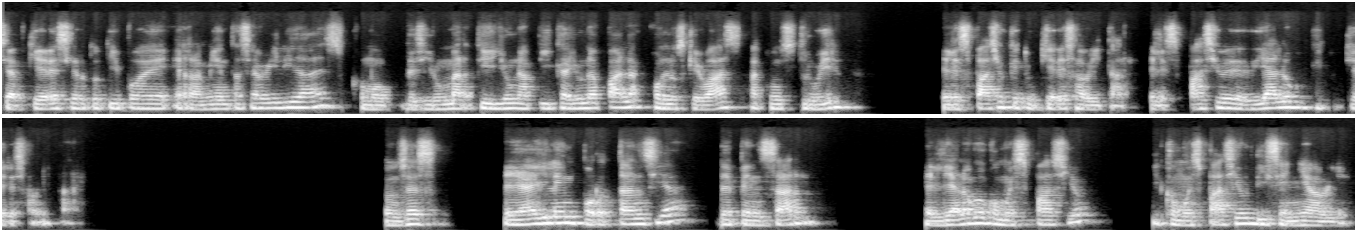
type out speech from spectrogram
si adquieres cierto tipo de herramientas y habilidades, como decir un martillo, una pica y una pala, con los que vas a construir el espacio que tú quieres habitar, el espacio de diálogo que tú quieres habitar. Entonces, he ahí la importancia de pensar el diálogo como espacio y como espacio diseñable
